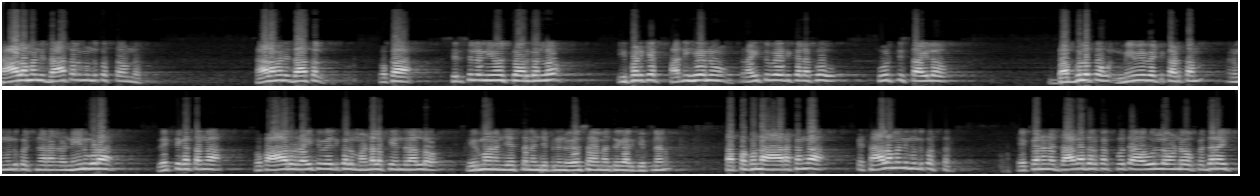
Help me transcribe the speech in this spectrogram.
చాలామంది దాతలు ముందుకు వస్తూ ఉన్నారు. చాలామంది దాతలు. ఒక సిరిసిల్ల నియోజకవర్గంలో ఇప్పటికే పదిహేను రైతు వేదికలకు పూర్తి స్థాయిలో డబ్బులతో మేమే పెట్టి కడతాం అని ముందుకు వచ్చినారు నేను కూడా వ్యక్తిగతంగా ఒక ఆరు రైతు వేదికలు మండల కేంద్రాల్లో నిర్మాణం చేస్తానని చెప్పి నేను వ్యవసాయ మంత్రి గారికి చెప్పినాను. తప్పకుండా ఆ రకంగా చాలామంది ముందుకు వస్తారు. ఎక్కడైనా జాగా దొరకకపోతే ఆ ఊళ్ళో ఉండే ఓ పెద్ద రైతు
